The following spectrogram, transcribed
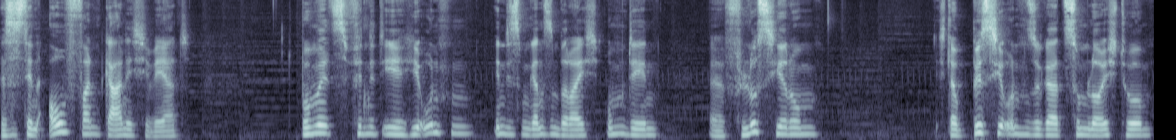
Das ist den Aufwand gar nicht wert. Bummels findet ihr hier unten in diesem ganzen Bereich um den äh, Fluss hier rum. Ich glaube bis hier unten sogar zum Leuchtturm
